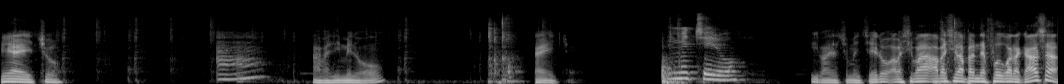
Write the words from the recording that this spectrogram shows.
¿Qué ha hecho? Ah, A ver, dímelo. ¿Qué ha hecho? un mechero. Y va a hecho mechero. A ver si va, a ver si va a prender fuego a la casa.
